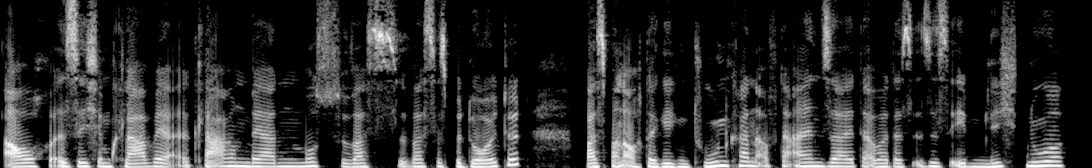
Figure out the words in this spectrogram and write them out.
auch sich im Klaren werden muss, was, was das bedeutet, was man auch dagegen tun kann auf der einen Seite, aber das ist es eben nicht nur,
